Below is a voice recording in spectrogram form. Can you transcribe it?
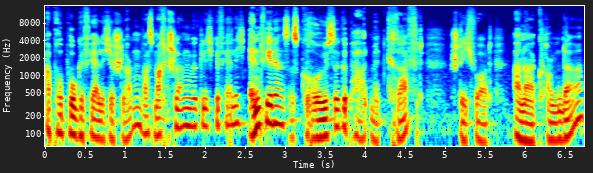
Apropos gefährliche Schlangen, was macht Schlangen wirklich gefährlich? Entweder es ist Größe gepaart mit Kraft, Stichwort Anaconda.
